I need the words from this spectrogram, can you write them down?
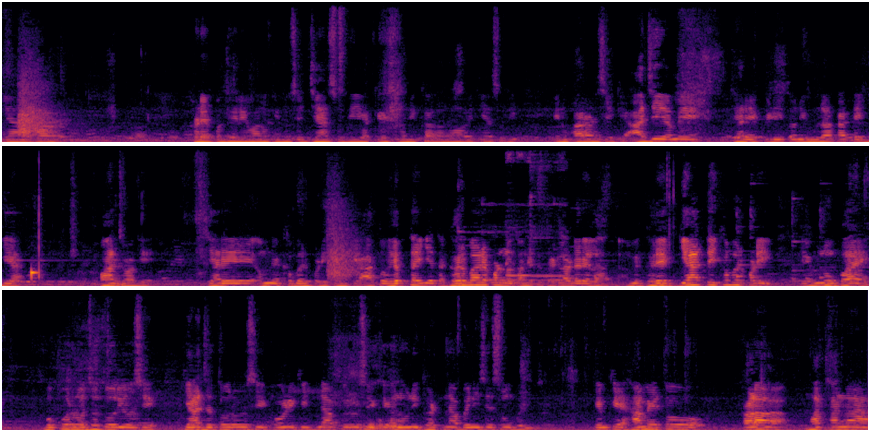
ત્યાં આગળ ખડે પગે રહેવાનું કીધું છે. જ્યાં સુધી આ કેસનો નિકાલ ન આવે ત્યાં સુધી. એનું કારણ છે કે આજે અમે જ્યારે પીડિતોની મુલાકાતે ગયા પાંચ વાગે, ત્યારે અમને ખબર પડી કેમ કે આ તો હેપતાઈ ગયા હતા. ઘર બારે પણ નહોતા નીકળતા, એટલા ડરેલા હતા. અમે ઘરે ગયા તે ખબર પડી કે એમનું ભાઈ બપોરનો જતો રહ્યો છે. ક્યાં જતો રહ્યો છે, કોણે કિડનેપ કર્યો છે, કે અનુની ઘટના બની છે, શું બની છે? કેમ કે સામે તો કાળા માથાના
